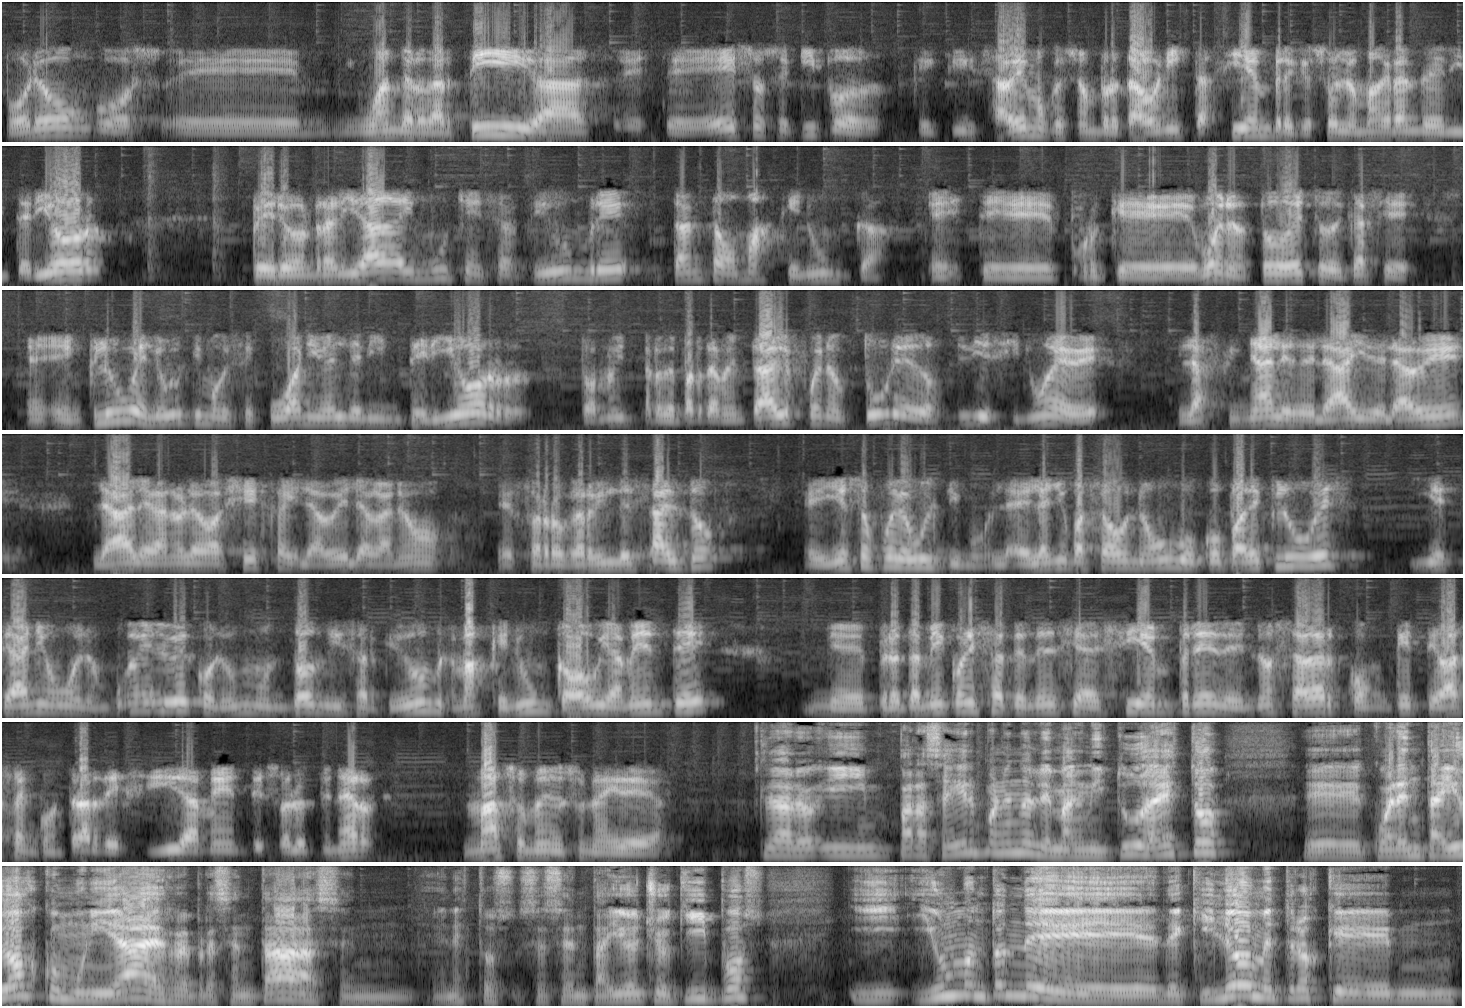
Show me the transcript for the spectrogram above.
Porongos, eh, Wander de Artigas, este, esos equipos que, que sabemos que son protagonistas siempre, que son los más grandes del interior pero en realidad hay mucha incertidumbre, tanta o más que nunca, este, porque bueno, todo esto de que hace en, clubes, lo último que se jugó a nivel del interior, torneo interdepartamental, fue en octubre de 2019, las finales de la A y de la B, la A le ganó la Valleja y la B la ganó el Ferrocarril de Salto, eh, y eso fue lo último, el año pasado no hubo Copa de Clubes, y este año, bueno, vuelve con un montón de incertidumbre, más que nunca, obviamente, eh, pero también con esa tendencia de siempre de no saber con qué te vas a encontrar decididamente, solo tener más o menos una idea. Claro, y para seguir poniéndole magnitud a esto, 42 eh, comunidades representadas en, estos 68 equipos y, un montón de, kilómetros que mm,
